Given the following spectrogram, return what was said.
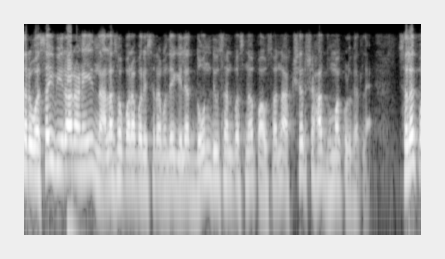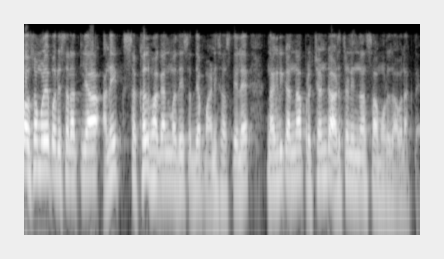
तर वसई विरार आणि नालासोपारा परिसरामध्ये गेल्या दोन दिवसांपासून पावसानं अक्षरशः धुमाकूळ घातलाय. सलग पावसामुळे परिसरातल्या अनेक सखल भागांमध्ये सध्या पाणी साचलेलं आहे नागरिकांना प्रचंड अडचणींना सामोरं जावं लागतंय.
